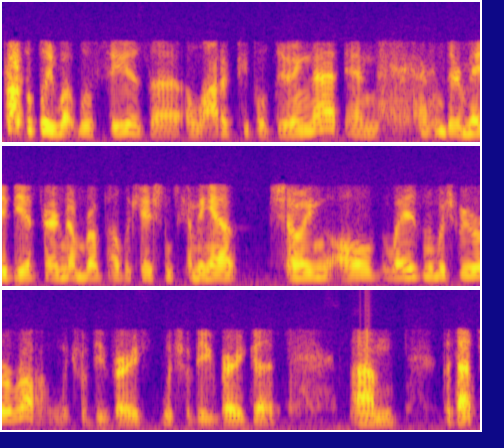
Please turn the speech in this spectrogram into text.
probably what we'll see is a, a lot of people doing that, and, and, there may be a fair number of publications coming out showing all the ways in which we were wrong, which would be very, which would be very good. Um, but that's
